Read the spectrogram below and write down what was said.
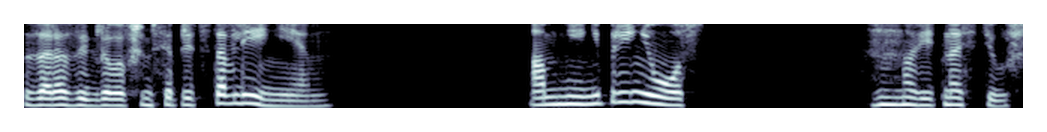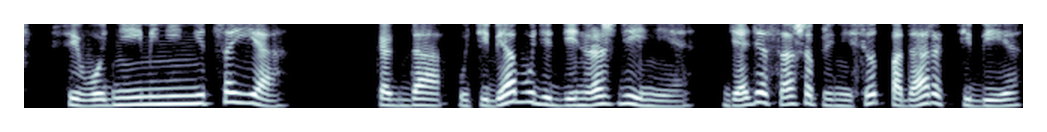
за разыгрывавшимся представлением. «А мне не принес». «Но ведь, Настюш, сегодня именинница я. Когда у тебя будет день рождения, дядя Саша принесет подарок тебе.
